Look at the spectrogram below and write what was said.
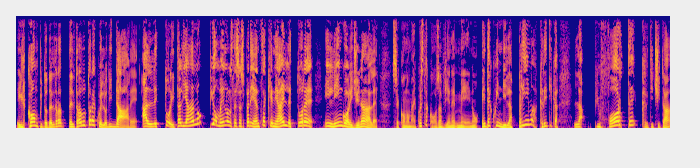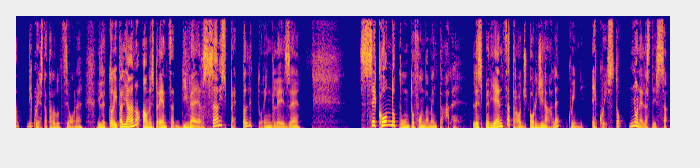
Il compito del, del, traduttore è quello di dare al lettore italiano più o meno la stessa esperienza che ne ha il lettore in lingua originale. Secondo me questa cosa viene meno ed è quindi la prima critica, la più forte criticità di questa traduzione. Il lettore italiano ha un'esperienza diversa rispetto al lettore inglese. Secondo punto fondamentale l'esperienza tra originale, quindi, e questo non è la stessa,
